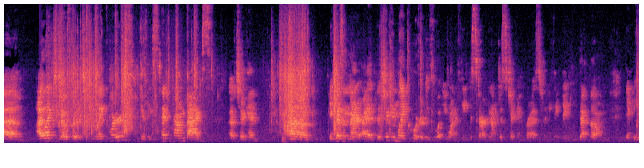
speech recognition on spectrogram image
um, I like to go for the chicken leg quarters. Get these 10 pound bags of chicken. Um, it doesn't matter. I, the chicken leg quarter is what you want to feed to start, not just chicken breast or anything. They need that bone. They need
